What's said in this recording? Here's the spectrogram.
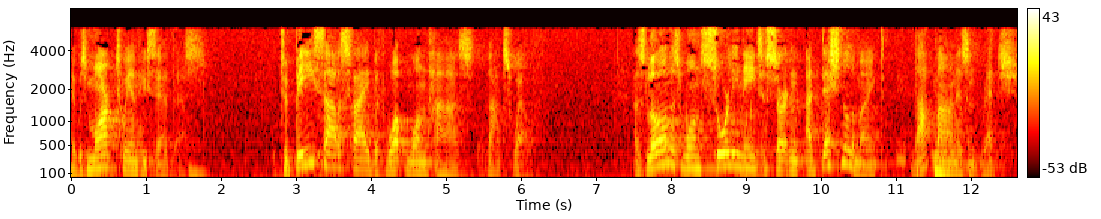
It was Mark Twain who said this. To be satisfied with what one has, that's wealth. As long as one sorely needs a certain additional amount, that man isn't rich.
